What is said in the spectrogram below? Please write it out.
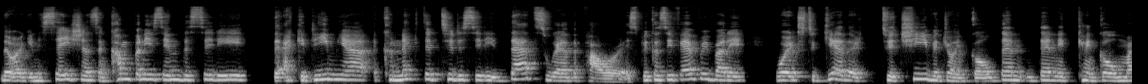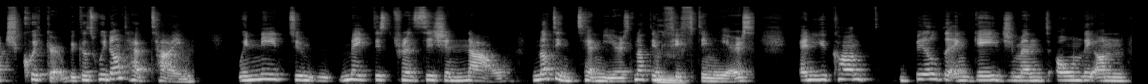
the organizations and companies in the city the academia connected to the city that's where the power is because if everybody works together to achieve a joint goal then then it can go much quicker because we don't have time we need to make this transition now not in 10 years not in mm. 15 years and you can't build the engagement only on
